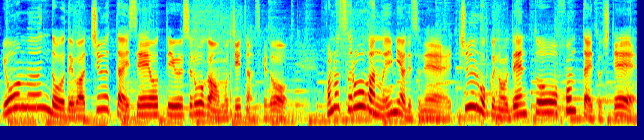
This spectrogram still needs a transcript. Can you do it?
洋務運動では中対西洋っていうスローガンを用いたんですけどこのスローガンの意味はですね中国の伝統を本体として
